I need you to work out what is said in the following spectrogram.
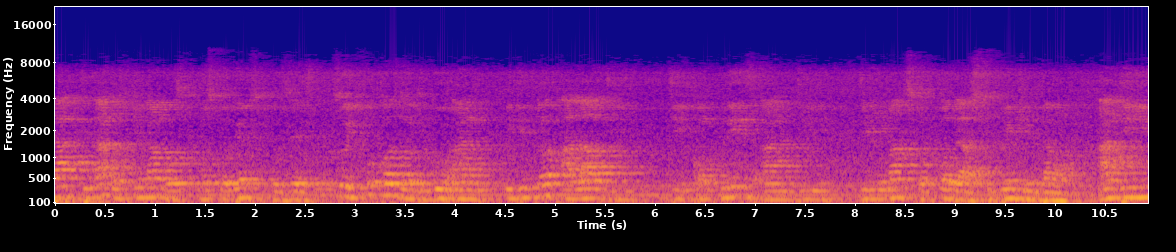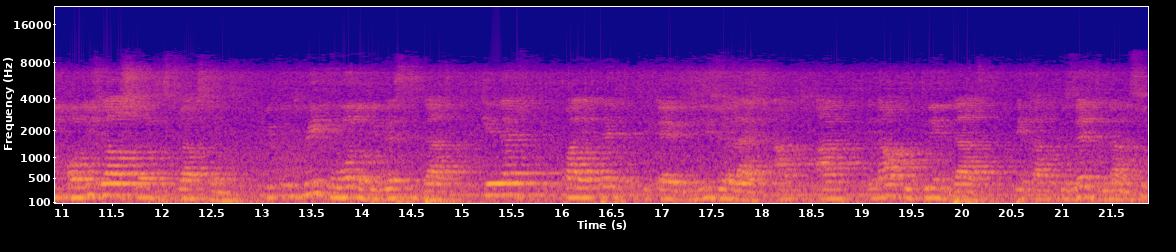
that the land of Canaan was was for them to possess. So he focused on the goal and he did not allow the the complaints and the the remarks of others to bring him down. And the unusual strong distractions you could read in one of the verses that Caleb quieted the, uh, Israelites and and he now proclaimed that they can possess the land. So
